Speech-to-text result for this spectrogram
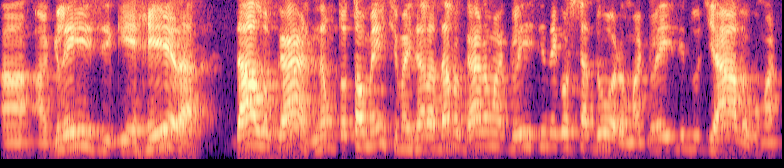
a, a Glaze guerreira dá lugar, não totalmente, mas ela dá lugar a uma glaze negociadora, uma glaze do diálogo, uma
